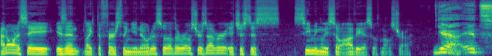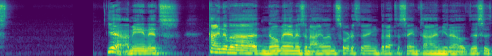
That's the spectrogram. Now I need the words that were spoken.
I don't want to say isn't like the first thing you notice with other roasters ever. It just is seemingly so obvious with Mostra. Yeah, it's yeah. I mean, it's kind of a no man is an island sort of thing, but at the same time, you know, this is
